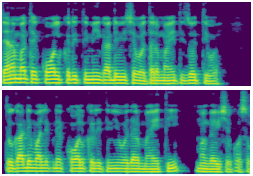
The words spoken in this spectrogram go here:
તેના માટે કોલ કરી તમે ગાડી વિશે વધારે માહિતી જોઈતી હોય તો ગાડી માલિકને કોલ કરી તમે વધારે માહિતી મંગાવી શકો છો.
